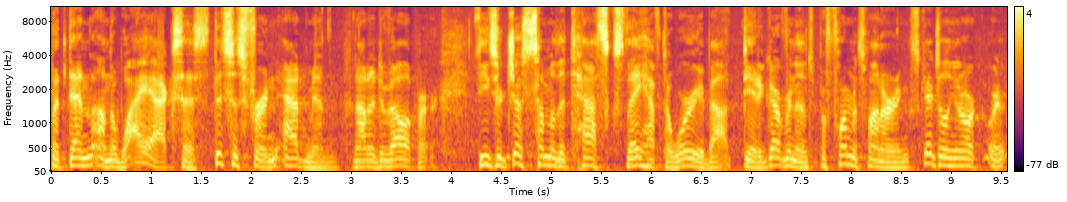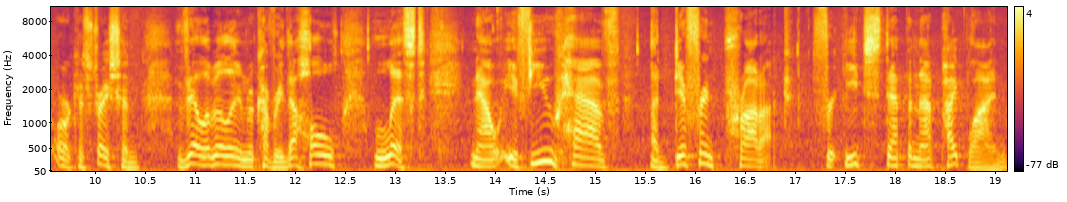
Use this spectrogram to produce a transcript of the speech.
But then on the y-axis, this is for an admin, not a developer. These are just some of the tasks they have to worry about. Data governance, performance monitoring, scheduling and or or orchestration, availability and recovery, the whole list. Now, if you have a different product for each step in that pipeline,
